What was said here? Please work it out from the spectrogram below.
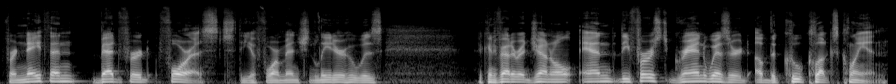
for Nathan Bedford Forrest, the aforementioned leader who was a Confederate general and the first Grand Wizard of the Ku Klux Klan.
